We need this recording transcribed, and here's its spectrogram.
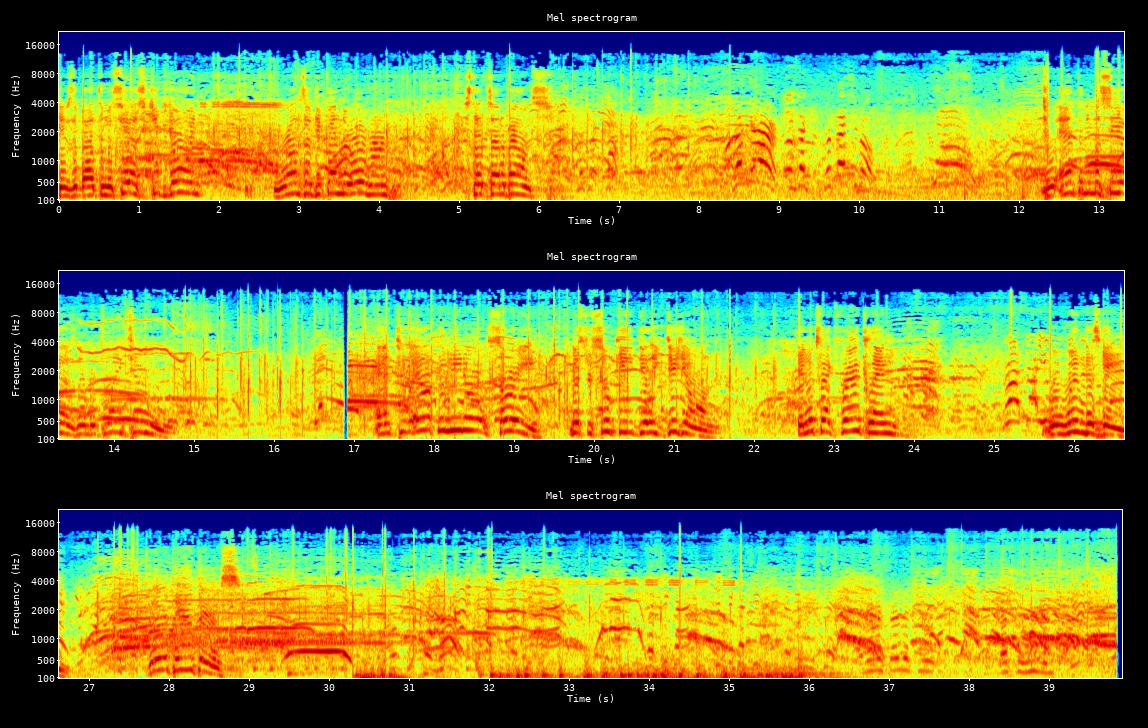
Gives the ball to Macias, keeps going. Runs the defender over. Steps out of bounds. To Anthony Macias, number 22. And to El Camino, sorry, Mr. Suki Dijon. It looks like Franklin will win this game. Go! 来，来，来！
